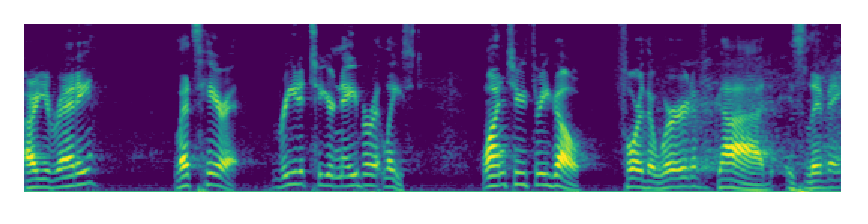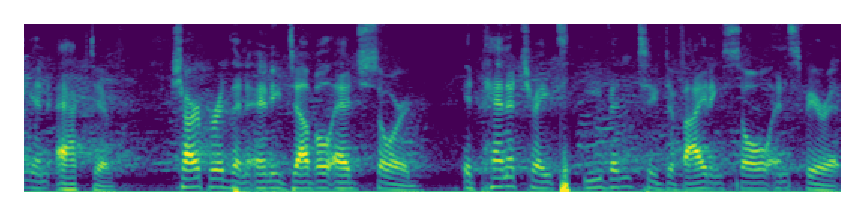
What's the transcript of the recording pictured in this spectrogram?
Are you ready? Let's hear it. Read it to your neighbor at least. One, two, three, go. For the word of God is living and active, sharper than any double edged sword it penetrates even to dividing soul and spirit,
